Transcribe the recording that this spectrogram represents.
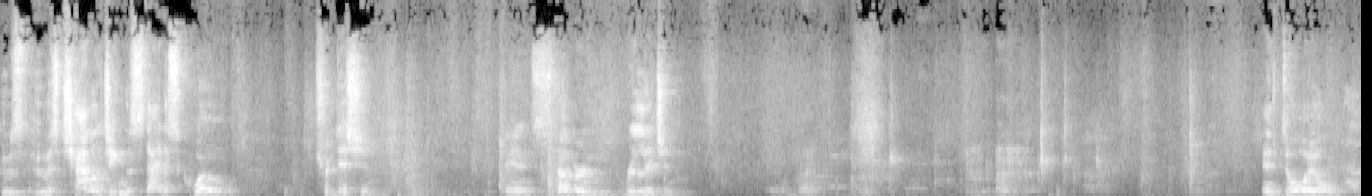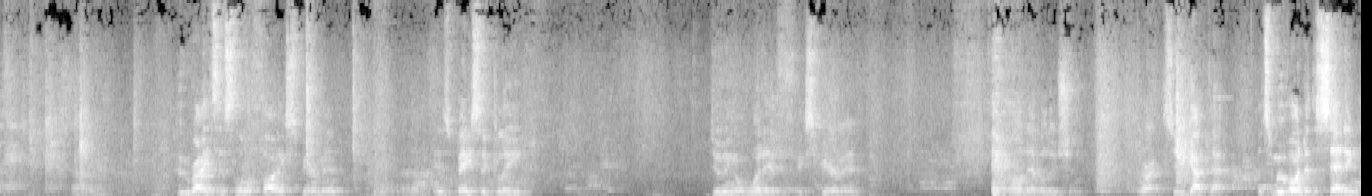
who's, who is challenging the status quo, tradition, and stubborn religion. Right? And Doyle, um, who writes this little thought experiment, um, is basically doing a what if experiment on evolution. All right, so you got that. Let's move on to the setting.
